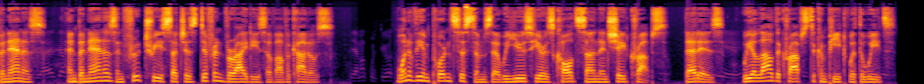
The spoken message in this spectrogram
bananas, and bananas and fruit trees such as different varieties of avocados. One of the important systems that we use here is called sun and shade crops. That is, we allow the crops to compete with the weeds.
